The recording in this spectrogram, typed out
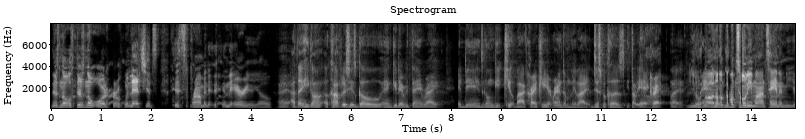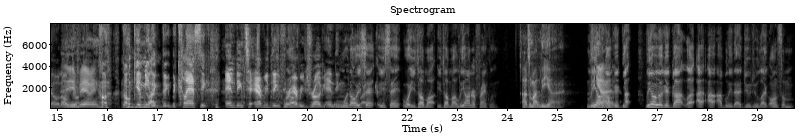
there's no there's no order when that shit's is prominent in the area, yo. Right. I think he gonna accomplish his goal and get everything right, and then he's gonna get killed by a crackhead randomly, like just because he thought he had crack. Like You you, don't. Oh, don't don't don't Tony Montana me, yo. Don't you do, feel me? don't, don't give me like- the, the, the classic ending to everything for know, every drug ending. Well, no, movie, he's like- saying he's saying what you talking about? You talking about Leon or Franklin? I'm talking about Leon. Leon, Leon- gonna get got. Leon gonna get got. Like I, I, I believe that Juju. Like on some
